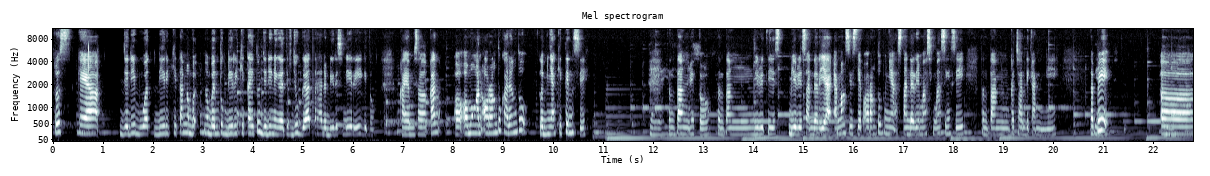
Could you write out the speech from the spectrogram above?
Terus kayak jadi buat diri kita ngebe ngebentuk diri kita itu jadi negatif juga terhadap diri sendiri gitu kayak misalkan omongan orang tuh kadang tuh lebih nyakitin sih ya, ya, ya. tentang itu tentang beauty beauty standar. Ya emang sih setiap orang tuh punya standarnya masing-masing sih tentang kecantikan ini. Tapi ya. uh,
